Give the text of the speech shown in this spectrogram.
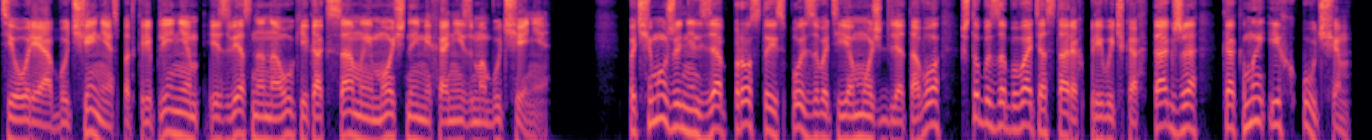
Теория обучения с подкреплением известна науке как самый мощный механизм обучения. Почему же нельзя просто использовать ее мощь для того, чтобы забывать о старых привычках так же, как мы их учим?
